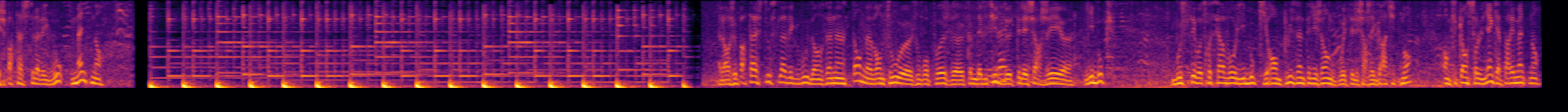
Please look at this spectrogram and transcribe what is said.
Et je partage cela avec vous maintenant. Alors je partage tout cela avec vous dans un instant, mais avant tout, euh, je vous propose, euh, comme d'habitude, de télécharger euh, l'e-book. Booster votre cerveau, l'e-book qui rend plus intelligent, que vous pouvez télécharger gratuitement en cliquant sur le lien qui apparaît maintenant.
